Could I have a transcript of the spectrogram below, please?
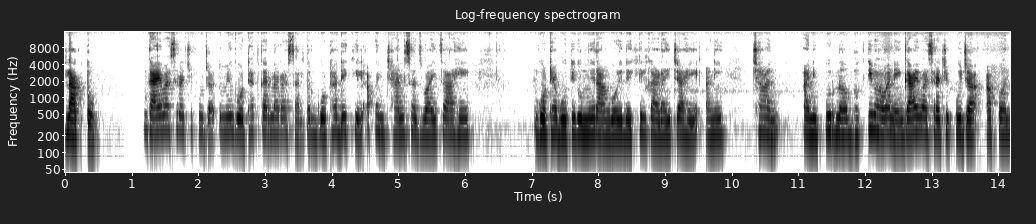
लागतो. गाय वासराची पूजा तुम्ही गोठ्यात करणार असाल तर गोठा देखील आपण छान सजवायचा आहे. गोठ्याभोवती तुम्ही रांगोळी देखील काढायची आहे आणि छान आणि पूर्ण भक्तिभावाने गाय वासराची पूजा आपण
